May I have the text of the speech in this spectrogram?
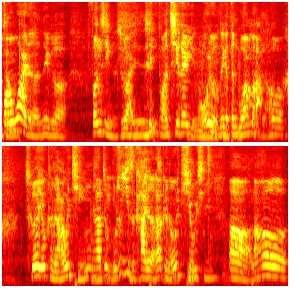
窗外的那个风景是吧，一团漆黑，偶有那个灯光嘛，然后车有可能还会停，它就不是一直开着，它可能会停。休息，啊。然后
